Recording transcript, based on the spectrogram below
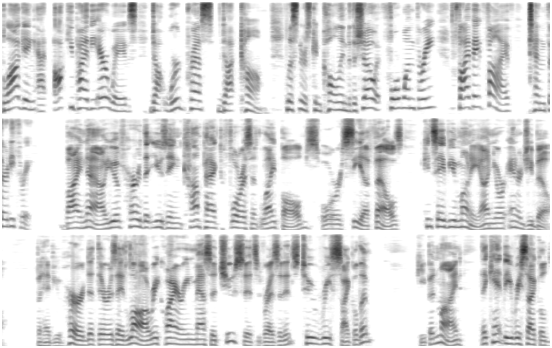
Blogging at occupytheairwaves.wordpress.com. Listeners can call into the show at 413 585 1033. By now, you have heard that using compact fluorescent light bulbs, or CFLs, can save you money on your energy bill. But have you heard that there is a law requiring Massachusetts residents to recycle them? Keep in mind, they can't be recycled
